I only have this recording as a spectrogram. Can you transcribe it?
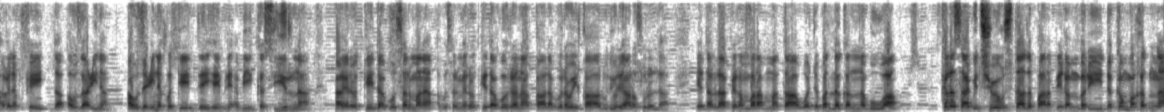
هغه نقل کوي د اوزاعی نه اوزاعی نقل کوي د ابن ابي کثیر نه هغه روایت کوي د ابو سلمہ نه ابو سلمہ روایت کوي د ابو هرره نه قال ابو روي قالو دی یا رسول الله اې د الله پیغمبره متا وجبت لك النبوه کله ثابت شوی او ستا د پاره پیغمبري د کم وخت نه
